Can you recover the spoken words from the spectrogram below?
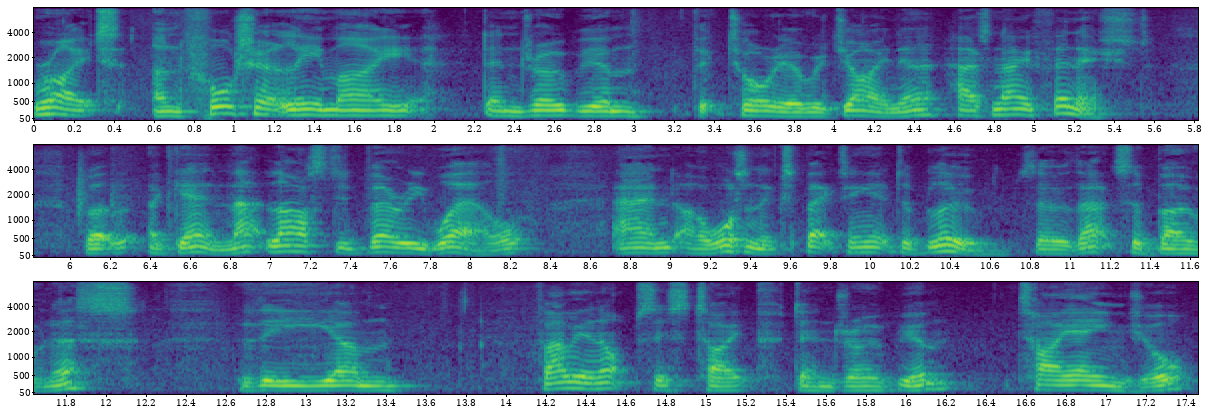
Right, unfortunately, my Dendrobium Victoria Regina has now finished. But again, that lasted very well and I wasn't expecting it to bloom. So that's a bonus. The um, Phalaenopsis type Dendrobium, Thai Angel,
